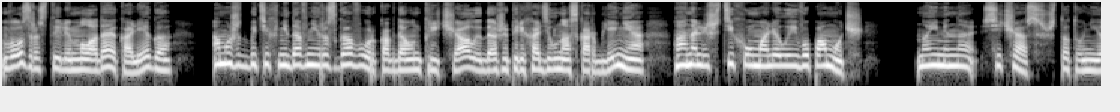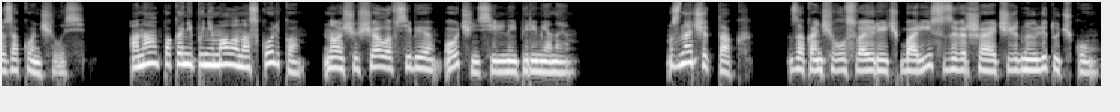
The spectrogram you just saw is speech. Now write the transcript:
Возраст или молодая коллега, а может быть, их недавний разговор, когда он кричал и даже переходил на оскорбления, а она лишь тихо умоляла его помочь — но именно сейчас что-то у нее закончилось. Она пока не понимала, насколько, но ощущала в себе очень сильные перемены. «Значит так», — заканчивал свою речь Борис, завершая очередную летучку.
